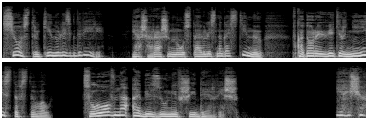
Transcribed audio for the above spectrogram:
Сестры кинулись к двери и ошарашенно уставились на гостиную, в которой ветер неистовствовал, словно обезумевший дервиш. «Я еще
